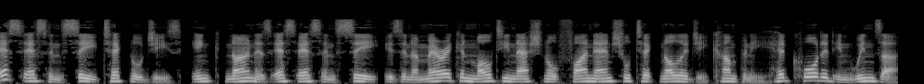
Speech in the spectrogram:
SS&C Technologies, Inc. known as SS&C is an American multinational financial technology company headquartered in Windsor,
